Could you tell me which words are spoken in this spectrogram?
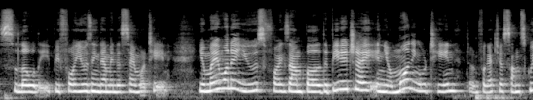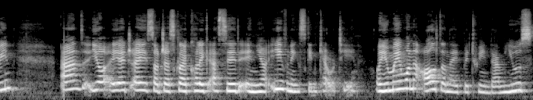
slowly before using them in the same routine. You may want to use, for example, the BHA in your morning routine, don't forget your sunscreen, and your AHA such as glycolic acid in your evening skincare routine. Or you may want to alternate between them. Use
